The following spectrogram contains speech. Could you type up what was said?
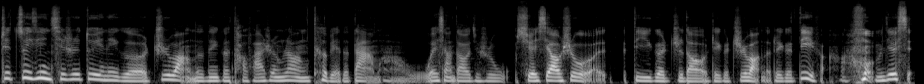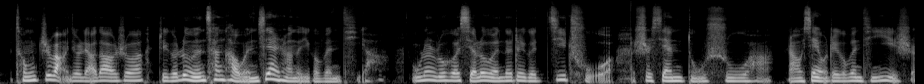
这最近其实对那个知网的那个讨伐声浪特别的大嘛哈，我也想到就是学校是我第一个知道这个知网的这个地方哈，我们就想从知网就聊到说这个论文参考文献上的一个问题哈。无论如何，写论文的这个基础是先读书哈，然后先有这个问题意识。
